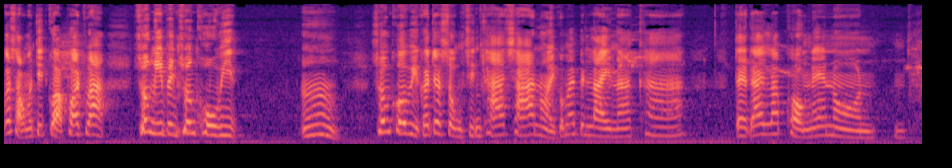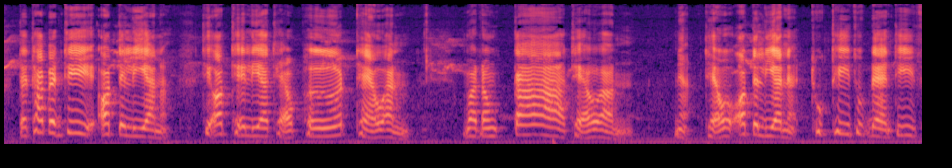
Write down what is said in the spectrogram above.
ก็สองอาทิตย์กว่าเพราะว่า ช่วงนี้เป็นช่วงโควิดอืมช่วงโควิดเขาจะส่งสินค้าช้าหน่อยก็ไม่เป็นไรนะคะ แต่ได้รับของแน่นอน แต่ถ้าเป็นที่ออสเตรเลียนะที่ออสเตรเลียแถวเพิร์ธแถวอัน วาดองกาแถวอันเนี่ยแถวออสเตรเลียเนี่ยทุกที่ทุกแดนที่แฟ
